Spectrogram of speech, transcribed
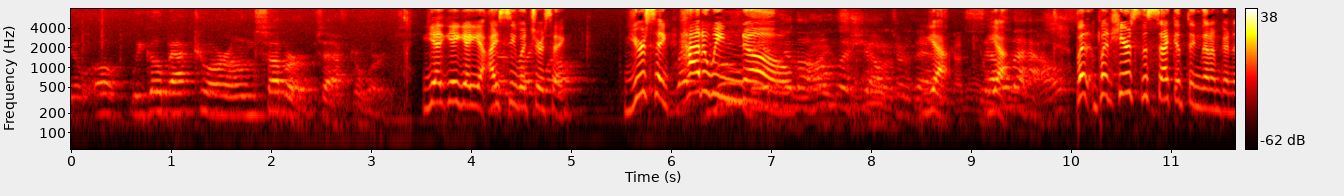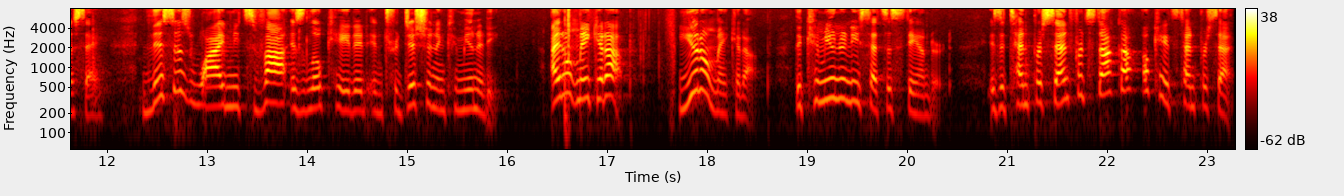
you know, oh, we go back to our own suburbs afterwards. Yeah, yeah, yeah, yeah. I see what like, you're well, saying. You're saying, how do we know? Into the homeless shelter then. Yeah, Sell yeah. the house. But but here's the second thing that I'm going to say. This is why mitzvah is located in tradition and community. I don't make it up. You don't make it up. The community sets a standard. Is it 10% for tzedakah? Okay, it's 10%.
